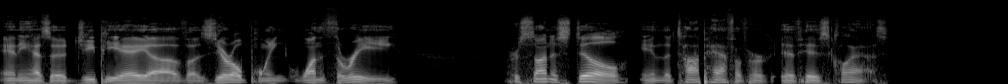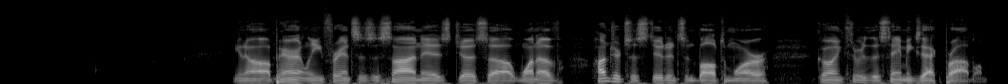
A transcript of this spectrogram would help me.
and he has a GPA of uh, 0.13. Her son is still in the top half of her of his class. You know, apparently Francis's son is just uh, one of hundreds of students in Baltimore going through the same exact problem.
